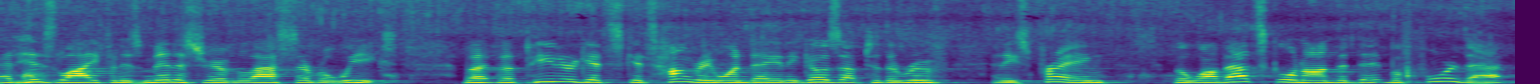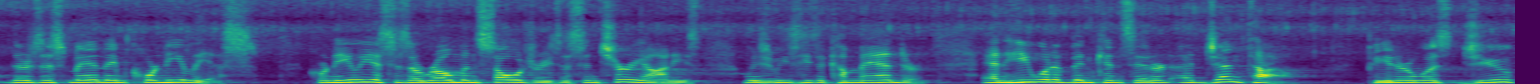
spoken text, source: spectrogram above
at his life and his ministry over the last several weeks. But, but Peter gets, gets hungry one day, and he goes up to the roof and he's praying. But while that's going on, the day before that, there's this man named Cornelius. Cornelius is a Roman soldier. He's a centurion. He's, which means he's a commander. And he would have been considered a Gentile. Peter was Jew.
